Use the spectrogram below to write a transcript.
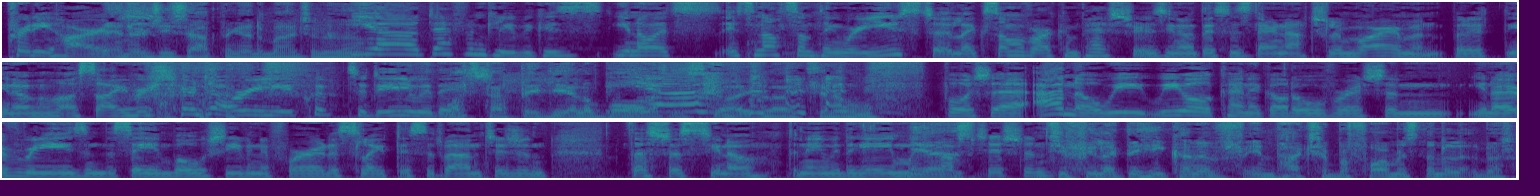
pretty hard. Energy sapping, I'd imagine. Isn't it? Yeah, definitely, because you know it's it's not something we're used to. Like some of our competitors, you know, this is their natural environment, but it, you know, us Irish are not really equipped to deal with it. What's that big yellow ball in the sky like? You know. But uh, I know we, we all kind of got over it, and you know everybody is in the same boat, even if we're at a slight disadvantage, and that's just you know the name of the game with Yes. competition. Do you feel like the heat kind of impacts your performance then a little bit?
